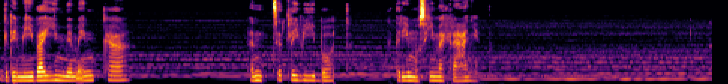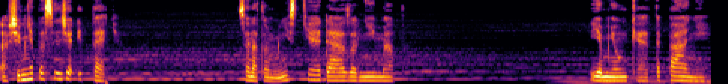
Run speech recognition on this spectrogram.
kdy mývají miminka ten citlivý bod, který musíme chránit. A všimněte si, že i teď se na tom místě dá zavnímat jemňonké tepání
